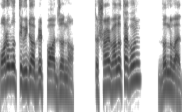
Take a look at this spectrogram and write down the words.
পরবর্তী ভিডিও আপডেট পাওয়ার জন্য। তো সবাই ভালো থাকুন, ধন্যবাদ।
